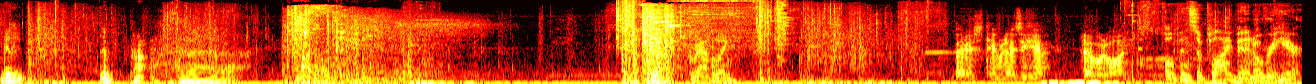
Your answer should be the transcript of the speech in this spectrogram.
Because the pa- it's my lord. Grappling. Better stabilizer here. Level one. Open supply bin over here.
